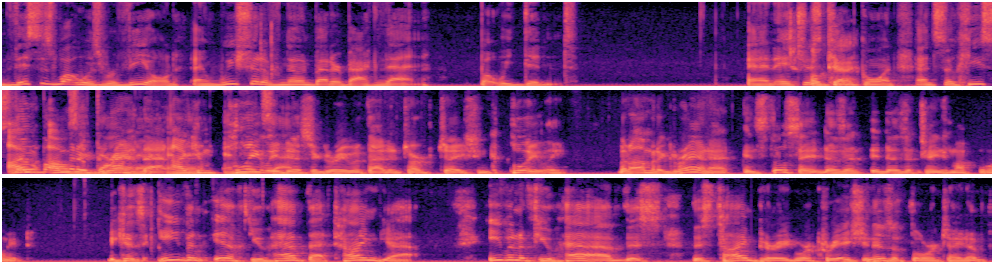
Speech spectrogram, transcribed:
this is what was revealed, and we should have known better back then, but we didn't and it just okay. kept going. And so he snowballs I'm, I'm going to grant that. I then, completely disagree with that interpretation, completely. But I'm going to grant it and still say it doesn't. It doesn't change my point. Because even if you have that time gap, even if you have this this time period where creation is authoritative,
